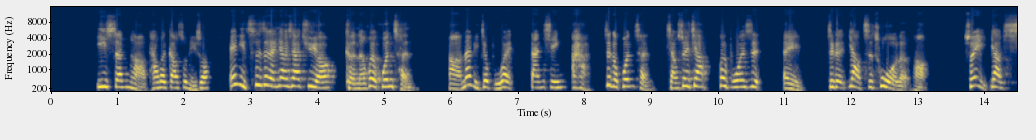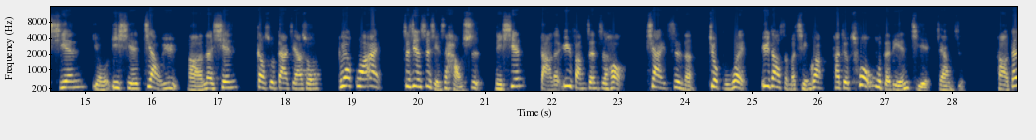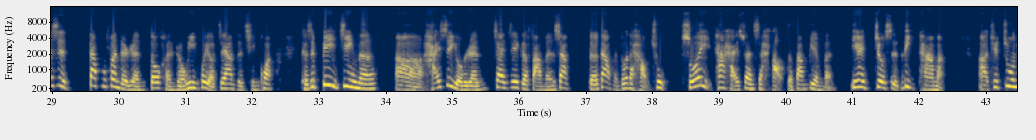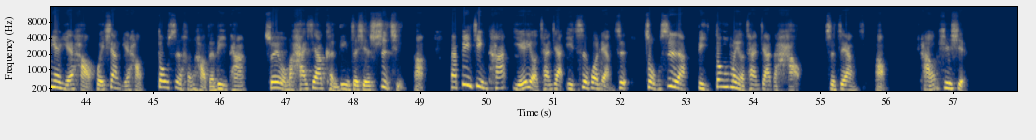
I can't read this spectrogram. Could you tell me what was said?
医生哈，他会告诉你说：“诶，你吃这个药下去哦，可能会昏沉啊，那你就不会担心啊。这个昏沉想睡觉，会不会是诶这个药吃错了哈？所以要先有一些教育啊，那先告诉大家说，不要挂碍，这件事情是好事。你先打了预防针之后，下一次呢就不会遇到什么情况，他就错误的连结这样子。好，但是。大部分的人都很容易会有这样的情况，可是毕竟呢，啊、还是有人在这个法门上得到很多的好处，所以它还算是好的方便门，因为就是利他嘛，啊，去助念也好，回向也好，都是很好的利他，所以我们还是要肯定这些事情啊。那毕竟他也有参加一次或两次，总是啊比都没有参加的好，是这样子啊。好，谢谢。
